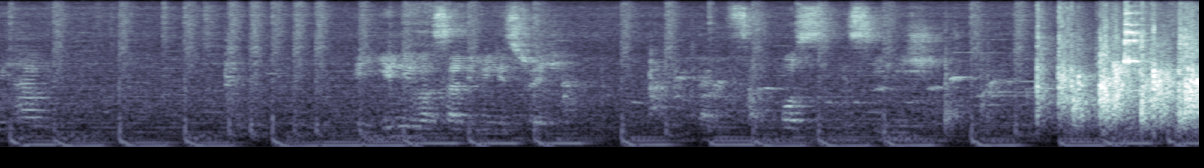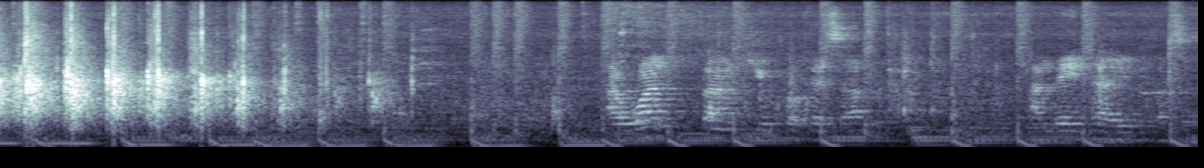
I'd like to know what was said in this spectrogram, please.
we have a universal administration that supports this initiative. I want to thank you, Professor, and the entire university.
